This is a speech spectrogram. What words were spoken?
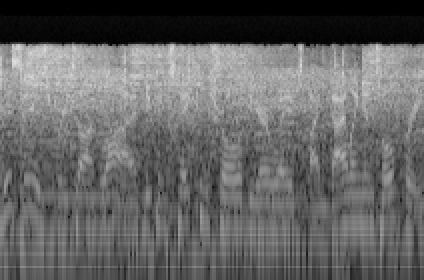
This is Free Talk Live. You can take control of the airwaves by dialing in toll free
